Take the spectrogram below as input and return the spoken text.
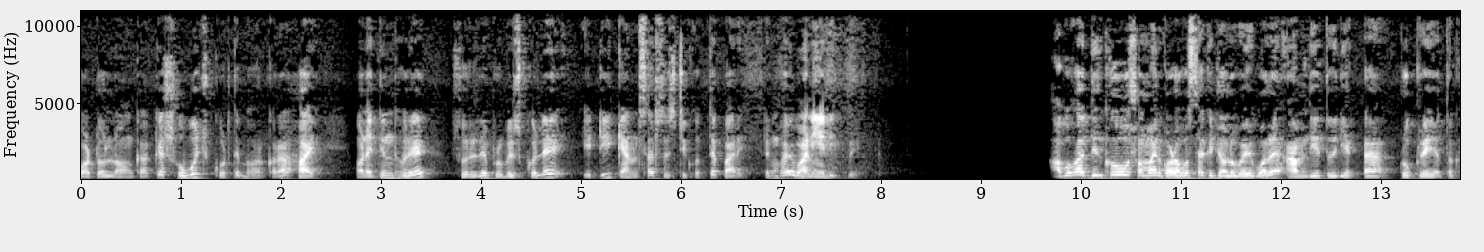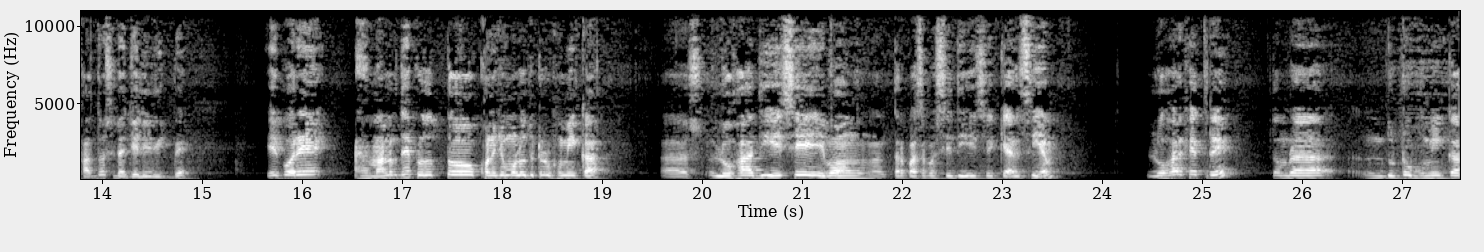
পটল, লঙ্কাকে সবুজ করতে ব্যবহার করা হয়। অনেকদিন ধরে শরীরে প্রবেশ করলে এটি ক্যান্সার সৃষ্টি করতে পারে। এরকম ভাবে বানিয়ে লিখবে। আবহাওয়ার দীর্ঘ সময়ের গড় অবস্থাকে জলবায়ু বলে। আম দিয়ে তৈরি একটা প্রক্রিয়াজাত খাদ্য সেটা জেলি লিখবে। এরপরে মানবদেহে প্রদত্ত খনিজ মৌল দুটোর ভূমিকা লোহা দিয়েছে এবং তার পাশাপাশি দিয়েছে ক্যালসিয়াম। লোহার ক্ষেত্রে তোমরা দুটো ভূমিকা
